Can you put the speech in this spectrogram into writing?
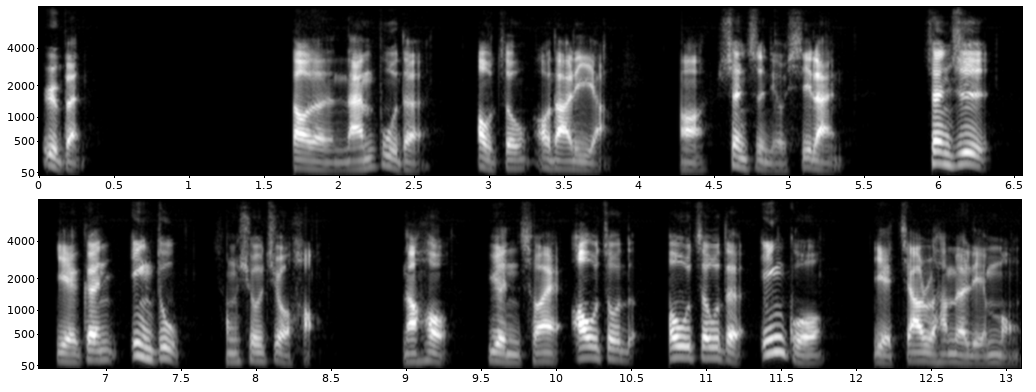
日本到了南部的澳洲、澳大利亚啊，甚至纽西兰，甚至也跟印度重修旧好，然后远在欧洲的欧洲的英国也加入他们的联盟，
